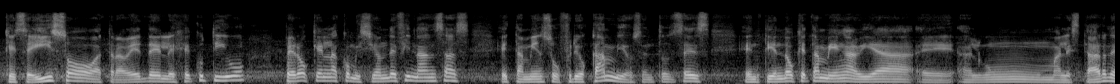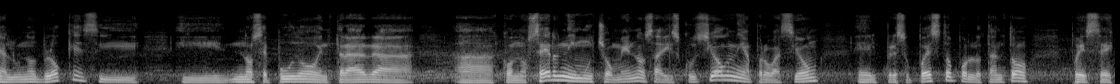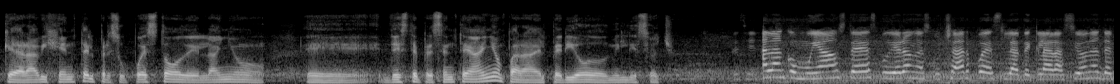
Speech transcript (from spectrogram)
que se hizo a través del Ejecutivo pero que en la Comisión de Finanzas eh, también sufrió cambios. Entonces entiendo que también había eh, algún malestar de algunos bloques y, no se pudo entrar a, conocer, ni mucho menos a discusión ni aprobación el presupuesto, por lo tanto, pues quedará vigente el presupuesto del año, eh, de este presente año para el periodo 2018. Alan, como ya ustedes pudieron escuchar, pues las declaraciones del,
